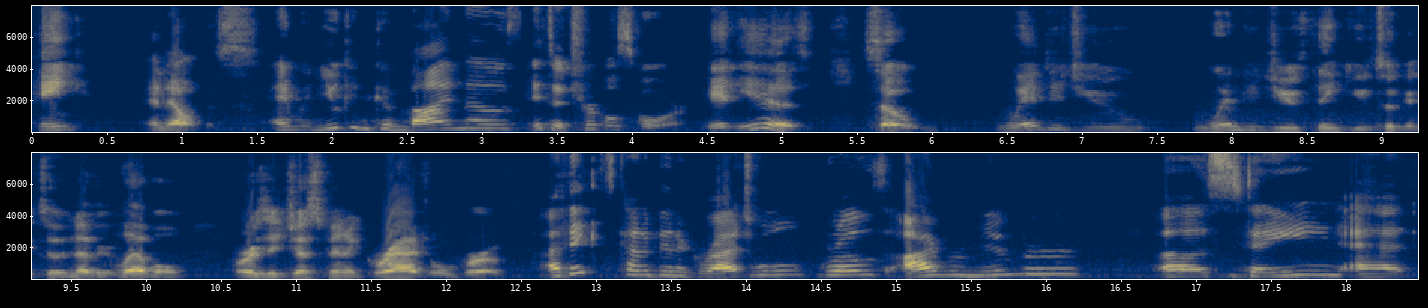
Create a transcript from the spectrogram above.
Pink and Elvis. and when you can combine those it's a triple score It is. So when did you when did you think you took it to another level or has it just been a gradual growth? i think it's kind of been a gradual growth i remember uh, staying at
